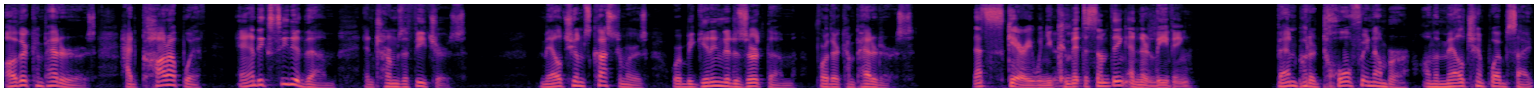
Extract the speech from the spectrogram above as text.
other competitors had caught up with and exceeded them in terms of features. MailChimp's customers were beginning to desert them for their competitors. That's scary when you commit to something and they're leaving. Ben put a toll free number on the MailChimp website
